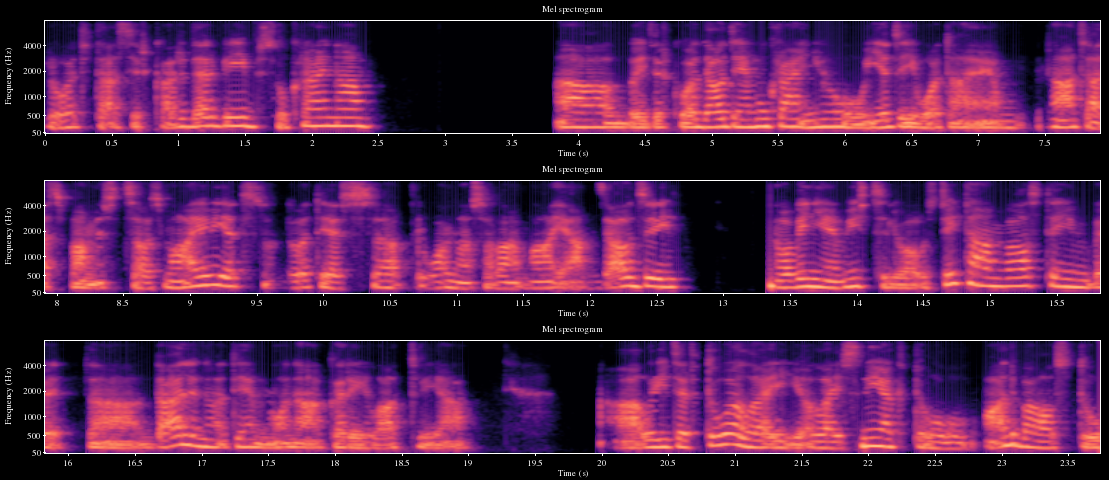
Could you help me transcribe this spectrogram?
proti, tās ir kara darbības Ukrajinā. Uh, līdz ar to daudziem ukrāņu iedzīvotājiem nācās pamest savas māju vietas un doties prom no savām mājām. Daudzi no viņiem izceļo uz citām valstīm, bet daļa no tiem nonāk arī Latvijā. Līdz ar to, lai, lai sniegtu atbalstu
